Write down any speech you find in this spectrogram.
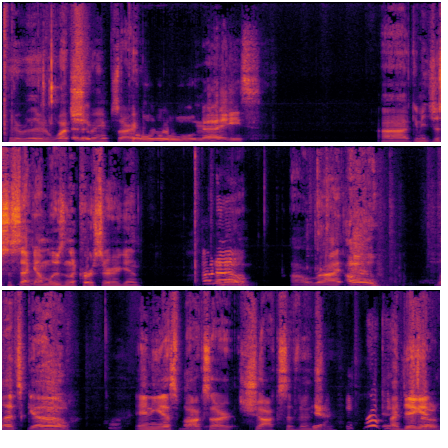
put over there to watch stream. Sorry. Oh, nice. Uh, give me just a second. I'm losing the cursor again. Oh no. All right. Oh, let's go. NES box art shocks adventure. Yeah. I dig So it.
